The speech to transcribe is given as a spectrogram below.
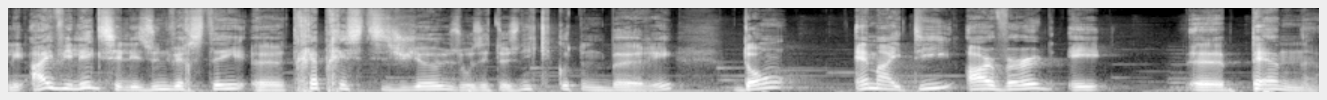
Les Ivy League, c'est les universités euh, très prestigieuses aux États-Unis qui coûtent une beurrée, dont MIT, Harvard et euh, Penn,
